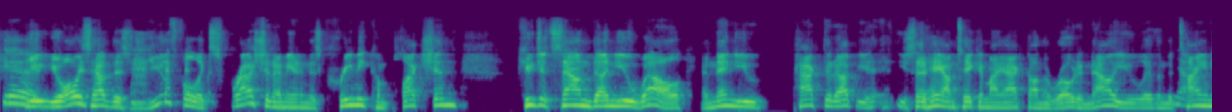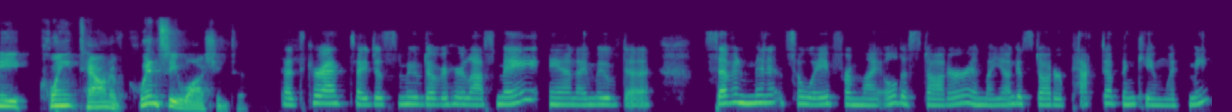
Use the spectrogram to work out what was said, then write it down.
kid. you you always have this youthful expression. I mean, in this creamy complexion. Puget Sound done you well, and then you packed it up. You you said, "Hey, I'm taking my act on the road," and now you live in the Yeah. tiny, quaint town of Quincy, Washington. That's correct. I just moved over here last May, and I moved uh, seven minutes away from my oldest daughter, and my youngest daughter packed up and came with me.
